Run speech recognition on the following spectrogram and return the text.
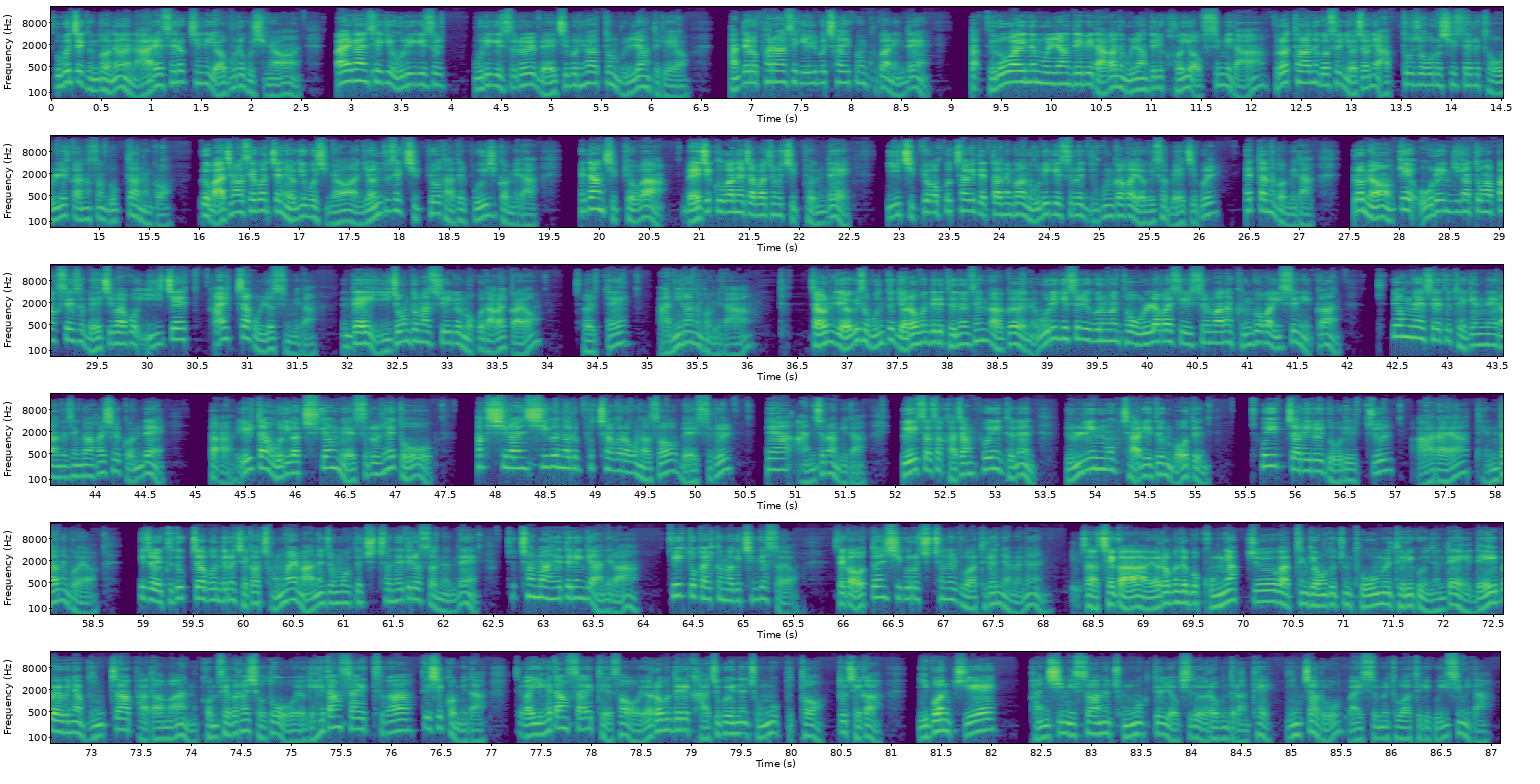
두 번째 근거는 아래 세력진의 여부를 보시면 빨간색이 우리 기술 우리 기술을 매집을 해왔던 물량들이에요. 반대로 파란색이 일부 차입분 구간인데 자, 들어와 있는 물량 대비 나가는 물량들이 거의 없습니다. 그렇다는 것은 여전히 압도적으로 시세를 더 올릴 가능성 높다는 거. 그리고 마지막 세 번째는 여기 보시면 연두색 지표 다들 보이실 겁니다. 해당 지표가 매집 구간을 잡아주는 지표인데 이 지표가 포착이 됐다는 건 우리 기술을 누군가가 여기서 매집을 했다는 겁니다. 그러면 꽤 오랜 기간 동안 박스에서 매집하고 이제 깔짝 올렸습니다. 근데 이 정도만 수익을 먹고 나갈까요? 절대 아니라는 겁니다. 자, 그럼 이제 여기서 문득 여러분들이 드는 생각은 우리 기술이 그러면 더 올라갈 수 있을 만한 근거가 있으니까 추격 매수해도 되겠네라는 생각하실 건데 자, 일단 우리가 추격 매수를 해도 확실한 시그널을 포착을 하고 나서 매수를 해야 안전합니다. 그에 있어서 가장 포인트는 눌림목 자리든 뭐든 초입 자리를 노릴 줄 알아야 된다는 거예요. 저희 구독자분들은 제가 정말 많은 종목들 추천해드렸었는데 추천만 해드린 게 아니라 수익도 깔끔하게 챙겼어요. 제가 어떤 식으로 추천을 도와드렸냐면은 자 제가 여러분들 뭐 공략주 같은 경우도 좀 도움을 드리고 있는데 네이버에 그냥 문자 바다만 검색을 하셔도 여기 해당 사이트가 뜨실 겁니다. 제가 이 해당 사이트에서 여러분들이 가지고 있는 종목부터 또 제가 이번 주에 관심 있어 하는 종목들 역시도 여러분들한테 문자로 말씀을 도와드리고 있습니다.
